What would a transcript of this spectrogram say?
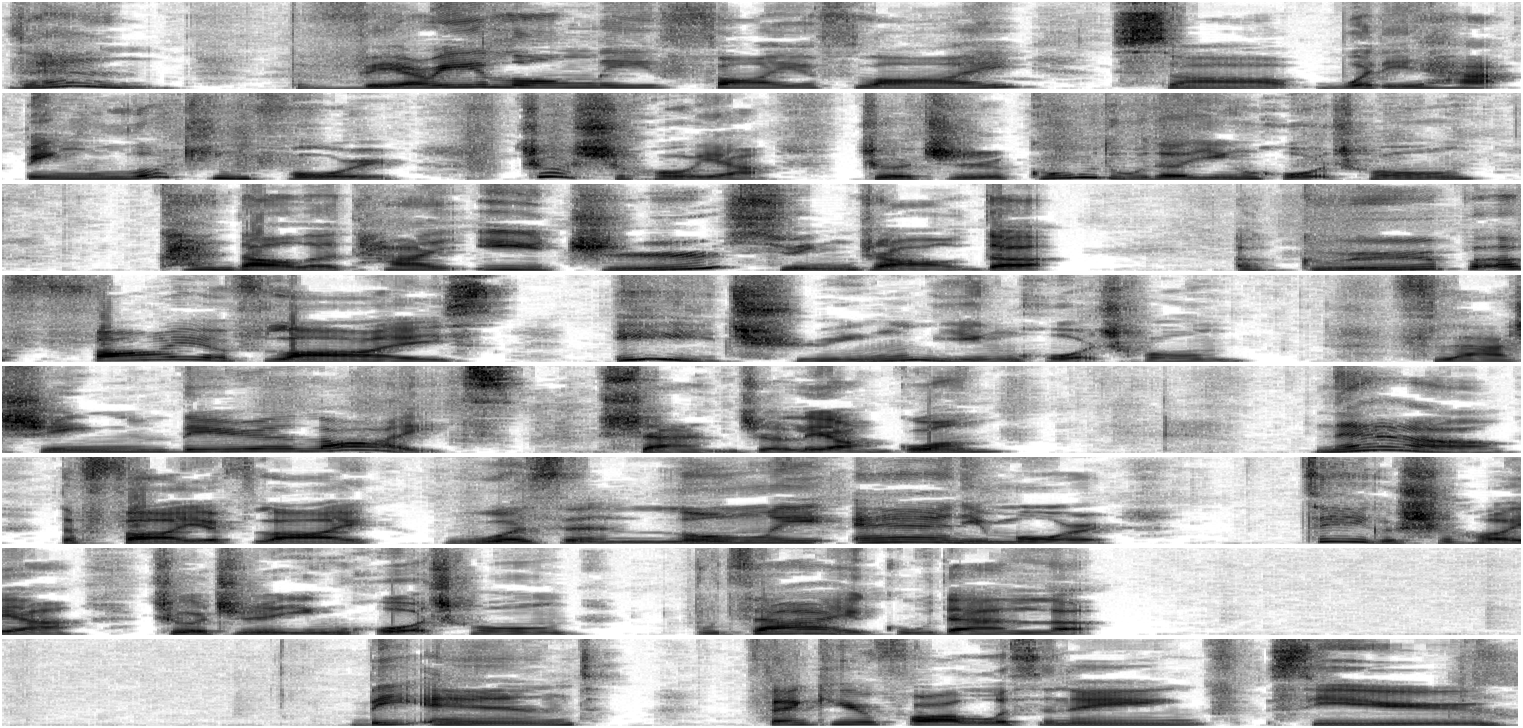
Then the very lonely firefly saw what it had been looking for。这时候呀，这只孤独的萤火虫看到了它一直寻找的 a group of fireflies。一群萤火虫，flashing their lights，闪着亮光。Now the firefly wasn't lonely anymore。 这个时候呀，这只萤火虫不再孤单了。The end. Thank you for listening. See you.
